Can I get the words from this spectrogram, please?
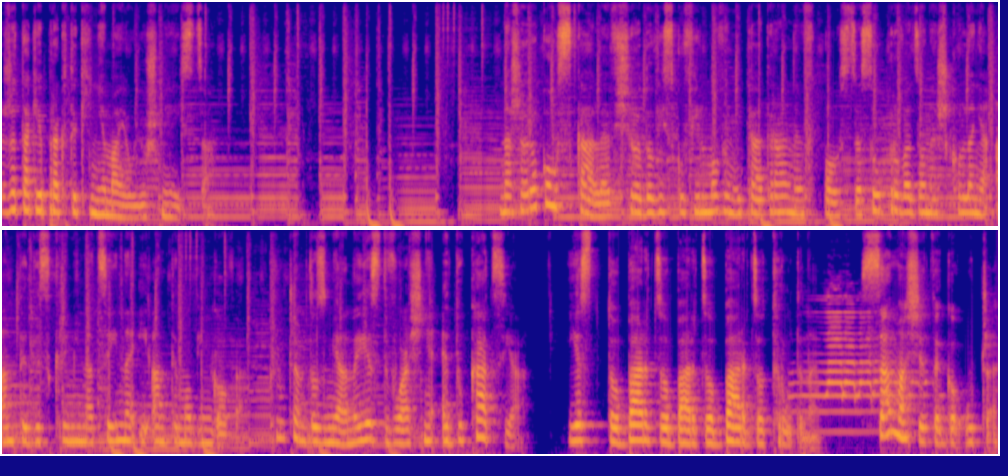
że takie praktyki nie mają już miejsca. Na szeroką skalę w środowisku filmowym i teatralnym w Polsce są prowadzone szkolenia antydyskryminacyjne i antymobbingowe. Kluczem do zmiany jest właśnie edukacja. Jest to bardzo, bardzo, bardzo trudne. Sama się tego uczę.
